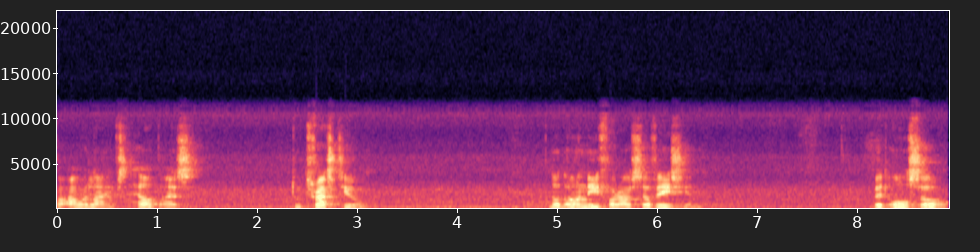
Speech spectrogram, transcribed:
for our lives. Help us to trust you, not only for our salvation, but also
